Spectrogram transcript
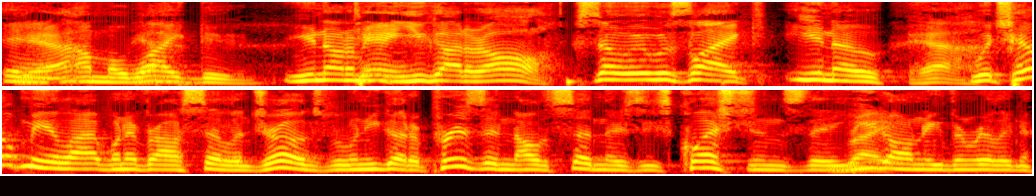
and Yeah, I'm a yeah. white dude. You know what I Dang, mean? you got it all. So it was like, you know, Yeah. which helped me a lot whenever I was selling drugs. But when you go to prison, all of a sudden there's these questions that you don't even really know.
